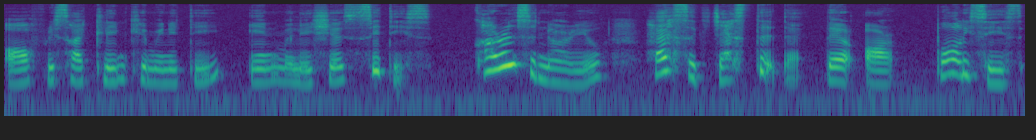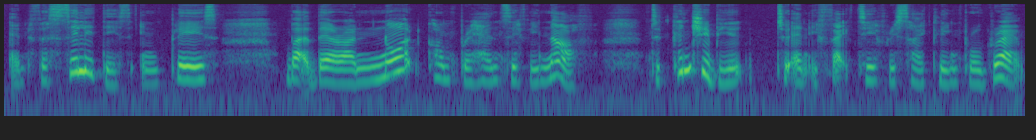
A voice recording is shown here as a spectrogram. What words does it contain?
of recycling community in Malaysia's cities. Current scenario has suggested that there are policies and facilities in place, but they are not comprehensive enough to contribute to an effective recycling program.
